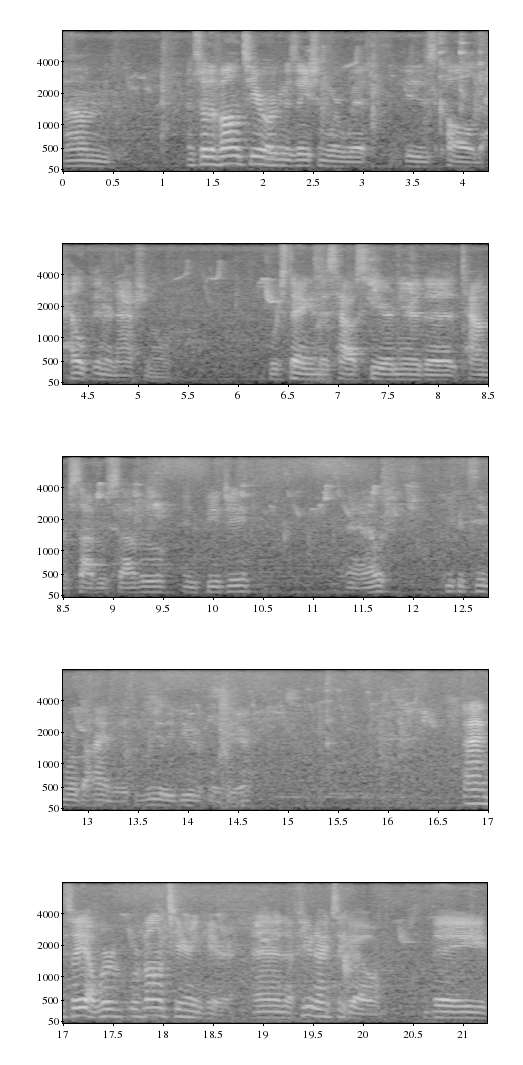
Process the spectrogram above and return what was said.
Um, and so the volunteer organization we're with is called Help International. We're staying in this house here near the town of Savusavu in Fiji. And I wish you could see more behind me. It's really beautiful here. And so yeah, we're, we're volunteering here. And a few nights ago, they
